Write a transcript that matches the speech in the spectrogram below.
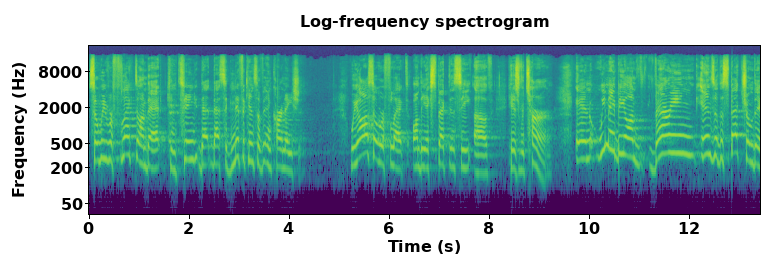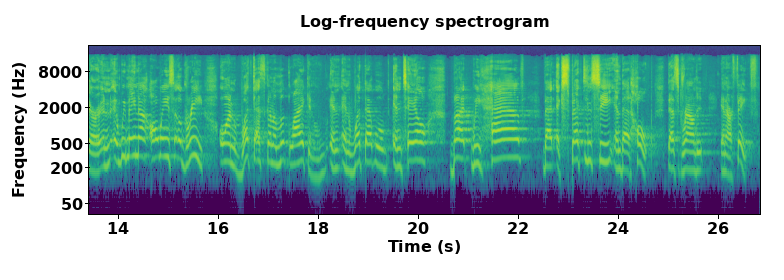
So we reflect on that, continue, that, that significance of incarnation. We also reflect on the expectancy of his return. And we may be on varying ends of the spectrum there, and, and we may not always agree on what that's going to look like and, and, and what that will entail, but we have that expectancy and that hope that's grounded in our faith.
